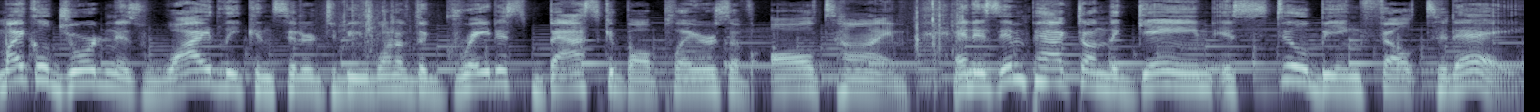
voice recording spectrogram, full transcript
Michael Jordan is widely considered to be one of the greatest basketball players of all time, and his impact on the game is still being felt today.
